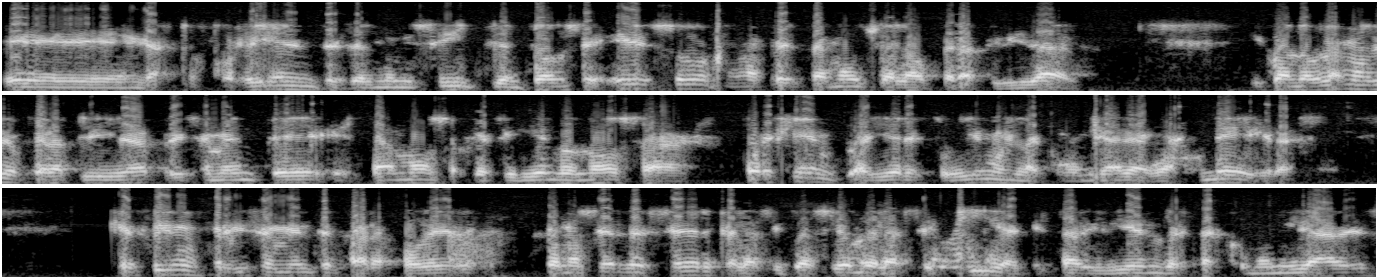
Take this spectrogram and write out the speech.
eh, gastos corrientes del municipio, entonces eso nos afecta mucho a la operatividad. Y cuando hablamos de operatividad, precisamente estamos refiriéndonos a, por ejemplo, ayer estuvimos en la comunidad de Aguas Negras, que fuimos precisamente para poder conocer de cerca la situación de la sequía que está viviendo estas comunidades.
